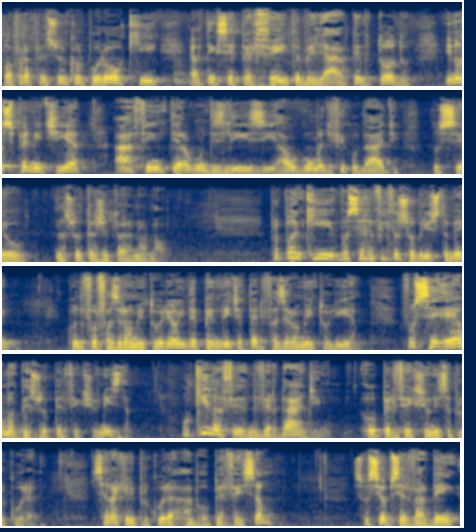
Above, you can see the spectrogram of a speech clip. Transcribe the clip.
ou a própria pessoa incorporou que ela tem que ser perfeita, brilhar o tempo todo, e não se permitia, a fim ter algum deslize, alguma dificuldade no seu, na sua trajetória normal. Proponho que você reflita sobre isso também quando for fazer uma mentoria, ou independente até de fazer uma mentoria, você é uma pessoa perfeccionista? O que na verdade o perfeccionista procura? Será que ele procura a perfeição? Se você observar bem,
